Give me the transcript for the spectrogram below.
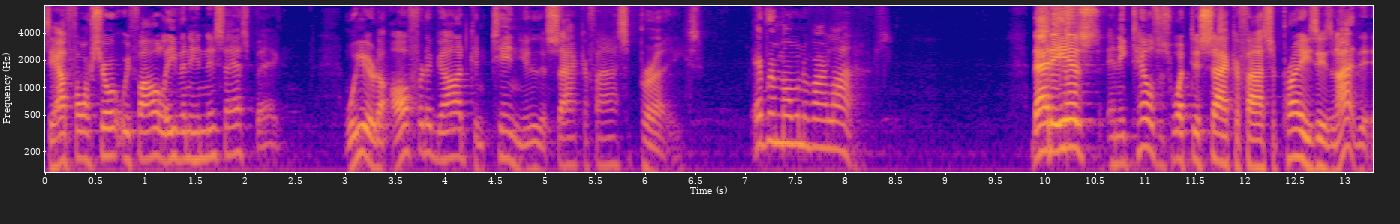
See how far short we fall even in this aspect? We are to offer to God continually the sacrifice of praise every moment of our lives. That is, and he tells us what this sacrifice of praise is. And I,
